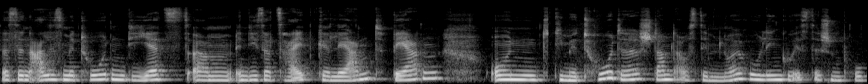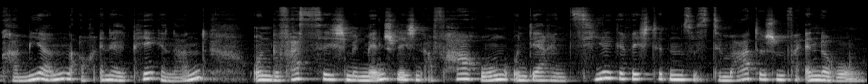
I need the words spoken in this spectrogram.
Das sind alles Methoden, die jetzt ähm, in dieser Zeit gelernt werden. Und die Methode stammt aus dem neurolinguistischen Programmieren, auch NLP genannt, und befasst sich mit menschlichen Erfahrungen und deren zielgerichteten systematischen Veränderungen.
